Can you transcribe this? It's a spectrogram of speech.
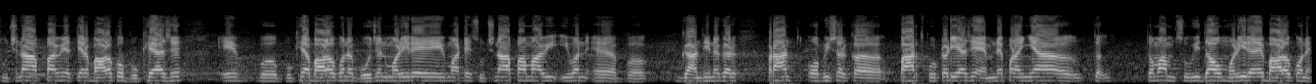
સૂચના આપવામાં આવી. અત્યારે બાળકો ભૂખ્યા છે, એ ભૂખ્યા બાળકોને ભોજન મળી રહે એ માટે સૂચના આપવામાં આવી. ઇવન ગાંધીનગર પ્રાંત ઓફિસર પાર્થ કોટડિયા છે. એમને પણ અહીંયા તમામ સુવિધાઓ મળી રહે બાળકોને.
